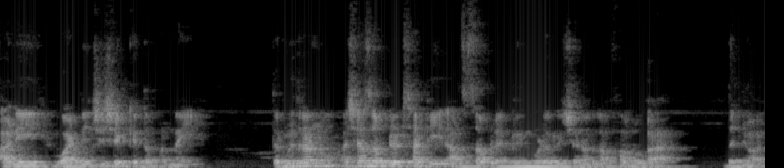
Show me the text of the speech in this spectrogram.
आणि वाढण्याची शक्यता पण नाही तर मित्रांनो अशाच अपडेटसाठी आजचा आपल्या ग्रीन चॅनलला फॉलो करा. धन्यवाद.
